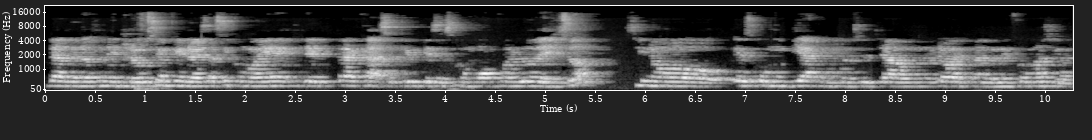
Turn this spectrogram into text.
dándonos una introducción que no es así como de, del fracaso que empiezas como con lo denso, sino es como un viaje, entonces ya uno le va entrando la información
